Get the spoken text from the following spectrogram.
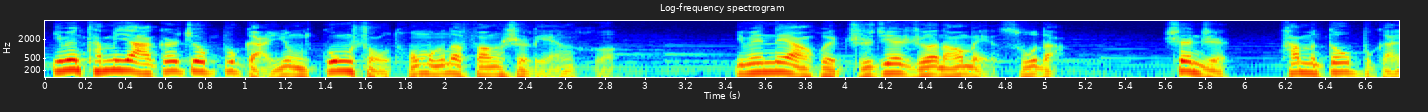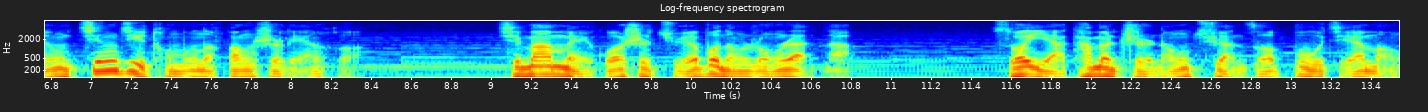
因为他们压根就不敢用攻守同盟的方式联合，因为那样会直接惹恼美苏的，甚至他们都不敢用经济同盟的方式联合，起码美国是绝不能容忍的。所以啊，他们只能选择不结盟，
